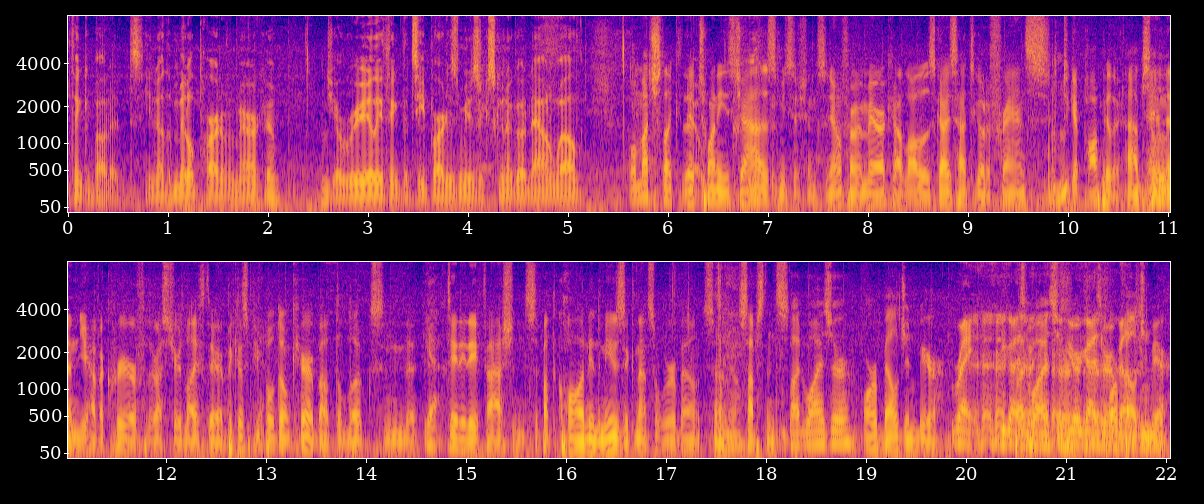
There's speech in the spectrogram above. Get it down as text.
Think about it. You know, the middle part of America. Do you really think the Tea Party's music's going to go down well? Well, much like the Yeah. 20s jazz musicians, you know, from America, a lot of those guys had to go to France to get popular. Absolutely. And then you have a career for the rest of your life there because people don't care about the looks and the Yeah. day-to-day fashion. It's about the quality of the music, and that's what we're about. So, substance. Budweiser or Belgian beer? Right. You guys Budweiser are, you guys are or Belgian Belgian beer.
